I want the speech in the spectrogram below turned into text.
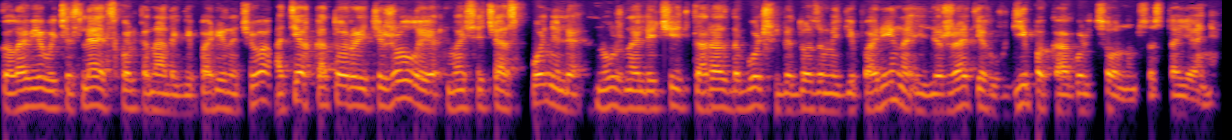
голове вычисляет, сколько надо гепарина, чего. А тех, которые тяжелые, мы сейчас поняли, нужно лечить гораздо большими дозами гепарина и держать их в гипокоагуляционном состоянии,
